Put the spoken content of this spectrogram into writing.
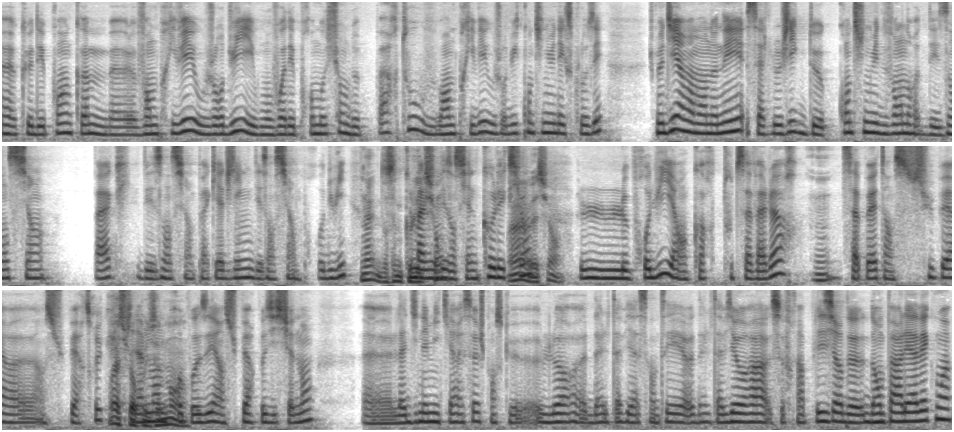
euh, que des points comme euh, vente privée aujourd'hui, où on voit des promotions de partout, vente privée aujourd'hui continue d'exploser. Je me dis à un moment donné, cette logique de continuer de vendre des anciens packs, des anciens packaging, des anciens produits, Ouais, dans une même collection. des anciennes collections, le produit a encore toute sa valeur. Mm. Ça peut être un super, euh, un super truc, Ouais, super finalement, de positionnement. proposer un super positionnement. Euh, la dynamique RSE, je pense que Laure d'Altavia Santé, euh, d'Altavia Aura, se ferait un plaisir de- d'en parler avec moi.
